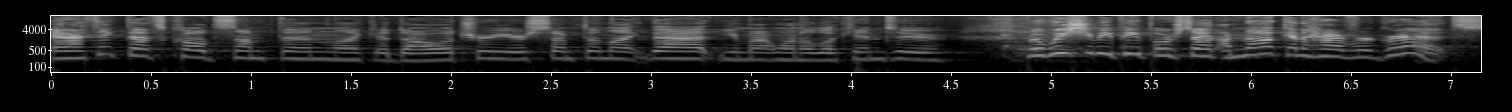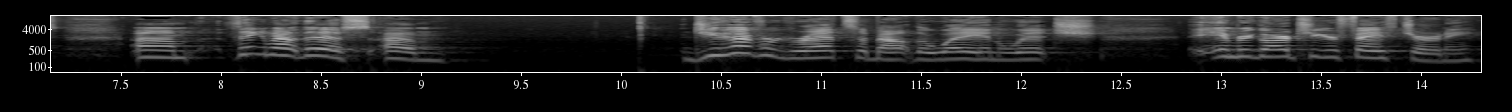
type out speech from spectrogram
And I think that's called something like idolatry or something like that. You might want to look into. But we should be people who are saying, I'm not going to have regrets. Um, think about this. Um, do you have regrets about the way in which, in regard to your faith journey,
